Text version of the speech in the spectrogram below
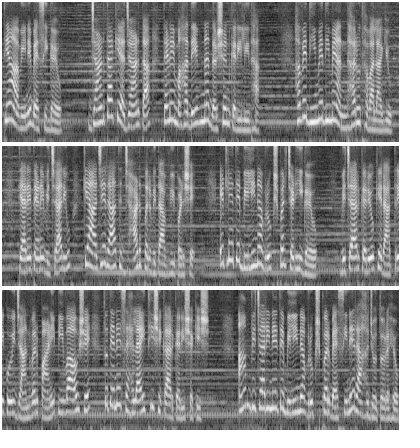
ત્યાં આવીને બેસી ગયો. જાણતા કે અજાણતા તેણે મહાદેવના દર્શન કરી લીધા. હવે ધીમે ધીમે અંધારું થવા લાગ્યું. ત્યારે તેણે વિચાર્યું કે આજે રાત ઝાડ પર વિતાવવી પડશે. એટલે તે બિલીના વૃક્ષ પર ચઢી ગયો. વિચાર કર્યો કે રાત્રે કોઈ જાનવર પાણી પીવા આવશે, તો તેને સહેલાઈથી શિકાર કરી શકીશ. આમ વિચારીને તે બિલીના વૃક્ષ પર બેસીને રાહ જોતો રહ્યો.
